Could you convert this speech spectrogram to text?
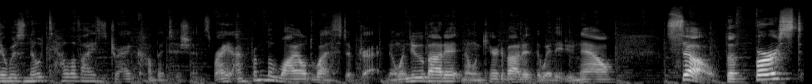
there was no televised drag competitions, right? I'm from the wild west of drag. No one knew about it, no one cared about it the way they do now. So, the first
